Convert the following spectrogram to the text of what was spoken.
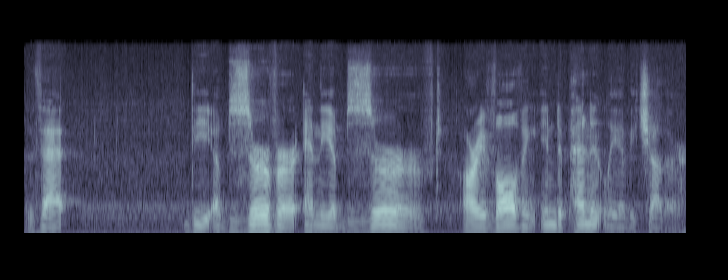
that the observer and the observed are evolving independently of each other.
